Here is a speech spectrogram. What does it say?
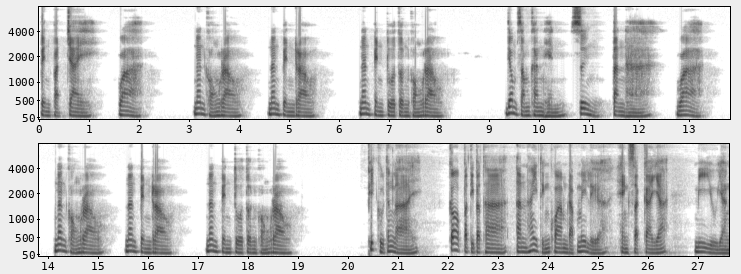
เป็นปัจจัย ว่า นั่นของเรา นั่นเป็นเรา นั่นเป็นตัวตนของเรา ย่อมสำคัญเห็นซึ่งตัณหา ว่า นั่นของเรา นั่นเป็นเรา นั่นเป็นตัวตนของเรา ภิกขุทั้งหลายก็ปฏิปทาอันให้ถึงความดับไม่เหลือ แห่งสักกายะ มีอยู่อย่าง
